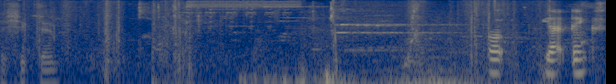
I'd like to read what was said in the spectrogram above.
I shoot them. Oh, yeah, thanks.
